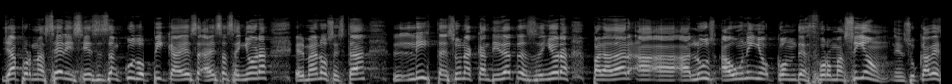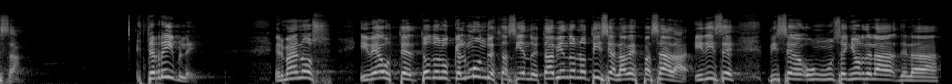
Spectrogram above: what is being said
ya por nacer. Y si ese zancudo pica a esa, señora, hermanos, está lista, es una candidata esa señora para dar a luz a un niño con deformación en su cabeza. Es terrible. Hermanos, y vea usted todo lo que el mundo está haciendo. Estaba viendo noticias la vez pasada y dice, dice un, señor de, la, de, la,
